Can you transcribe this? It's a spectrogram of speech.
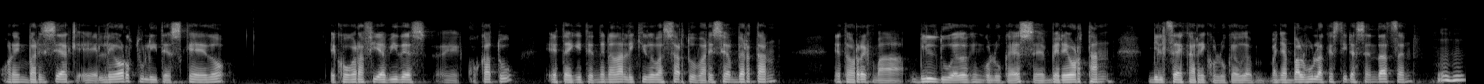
orain barizeak e, lehortu litezke edo ekografia bidez e, kokatu, eta egiten dena da likido bat sartu barizean bertan, eta horrek ba, bildu edo egingo luke ez, e, bere hortan biltzea ekarriko luke, baina balbulak ez dira sendatzen, mhm,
